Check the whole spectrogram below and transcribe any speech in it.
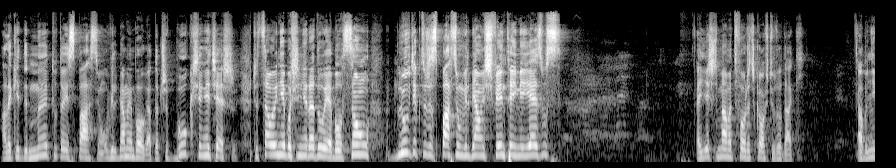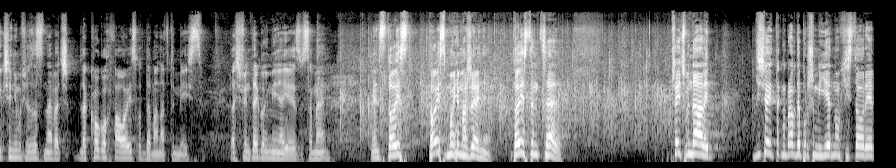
Ale kiedy my tutaj z pasją uwielbiamy Boga, to czy Bóg się nie cieszy? Czy całe niebo się nie raduje? Bo są ludzie, którzy z pasją uwielbiają święte imię Jezus, jeśli mamy tworzyć Kościół, to taki. Aby nikt się nie musiał zastanawiać, dla kogo chwała jest oddawana w tym miejscu. Dla świętego imienia Jezus. Amen. Więc to jest, to jest moje marzenie. To jest ten cel. Przejdźmy dalej. Dzisiaj tak naprawdę poruszymy jedną historię.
